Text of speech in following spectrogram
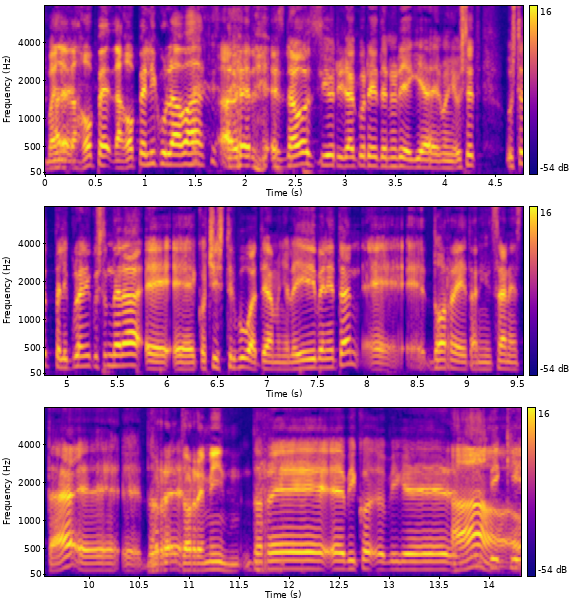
Baina a- dago, pe, dago pelikula bat, A ber, ez dago ziur irakurri egiten hori egia den, baina usted, usted pelikulan ikusten dela e, e, kotxistribu batean, baina lehi benetan e, e, dorreetan izan ez da, e, e, dorre, dorremin. dorre e, biko, bige, Ah, biki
